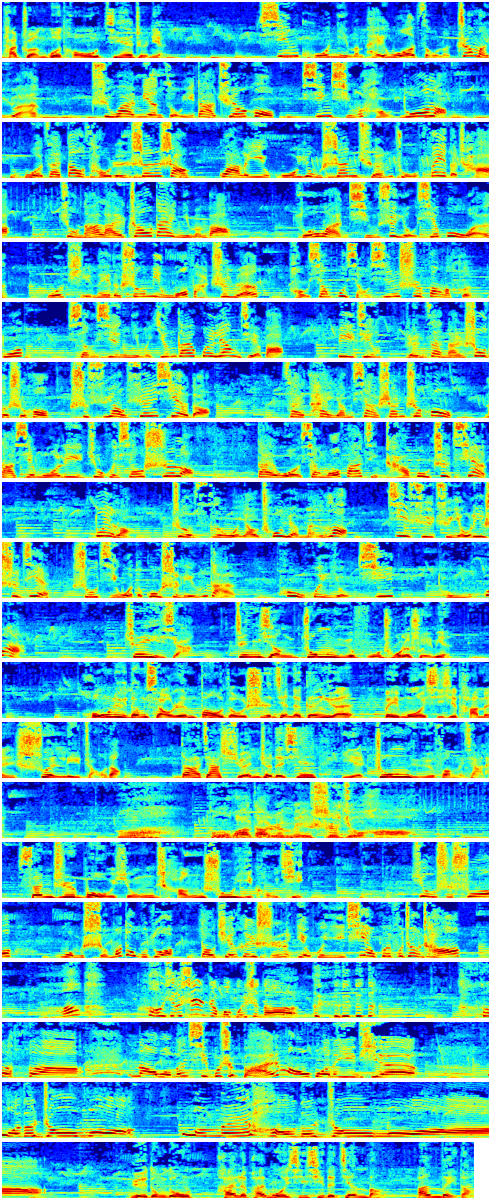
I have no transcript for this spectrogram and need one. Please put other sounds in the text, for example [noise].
他转过头，接着念：“辛苦你们陪我走了这么远，去外面走一大圈后，心情好多了。我在稻草人身上挂了一壶用山泉煮沸的茶，就拿来招待你们吧。昨晚情绪有些不稳，我体内的生命魔法之源好像不小心释放了很多，相信你们应该会谅解吧。”毕竟，人在难受的时候是需要宣泄的。在太阳下山之后，那些魔力就会消失了。代我向魔法警察部致歉。对了，这次我要出远门了，继续去游历世界，收集我的故事灵感。后会有期，童话。这下，真相终于浮出了水面。红绿灯小人暴走事件的根源被莫西西他们顺利找到，大家悬着的心也终于放了下来。啊，童话大人没事就好。三只布偶熊长舒一口气。就是说，我们什么都不做到天黑时，也会一切恢复正常。啊，好像是这么回事呢。哈哈。那我们岂不是白忙活了一天？我的周末，我美好的周末啊。岳东东拍了拍莫西西的肩膀，安慰道：“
